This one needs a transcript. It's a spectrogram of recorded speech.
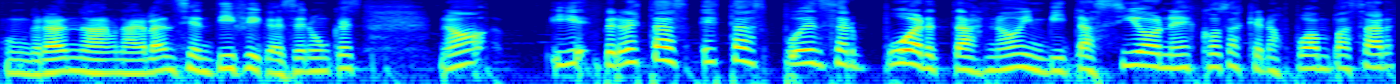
un gran, una, gran científica y ser un queso, ¿no? Y, pero estas, estas pueden ser puertas, ¿no? Invitaciones, cosas que nos puedan pasar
